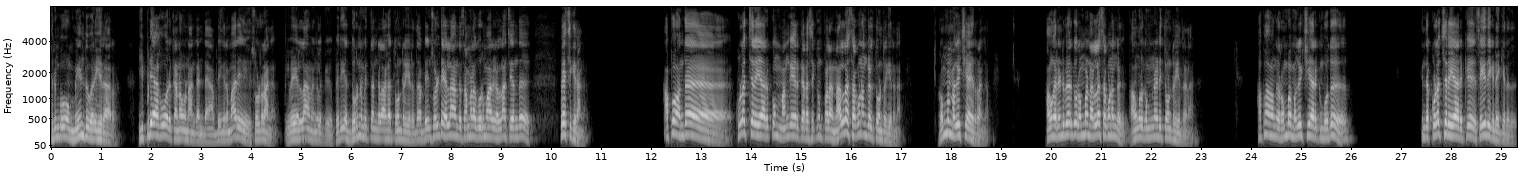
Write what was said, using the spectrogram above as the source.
திரும்பவும் மீண்டு வருகிறார். இப்படியாக ஒரு கனவு நான் கண்டேன் அப்படிங்கிற மாதிரி சொல்கிறாங்க இவையெல்லாம் எங்களுக்கு பெரிய துர்நிமித்தங்களாக தோன்றுகிறது அப்படின்னு சொல்லிட்டு எல்லாம் அந்த சமண குருமார்கள்லாம் சேர்ந்து பேசிக்கிறாங்க. அப்போது அந்த குலச்சிறையாருக்கும் மங்கையர்க்கரசிக்கும் பல நல்ல சகுனங்கள் தோன்றுகின்றன. ரொம்ப மகிழ்ச்சி ஆயிடுறாங்க. அவங்க ரெண்டு பேருக்கும் ரொம்ப நல்ல சகுனங்கள் அவங்களுக்கு முன்னாடி தோன்றுகின்றன. அப்போ அவங்க ரொம்ப மகிழ்ச்சியாக இருக்கும்போது இந்த குலச்சிறையாருக்கு செய்தி கிடைக்கிறது.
